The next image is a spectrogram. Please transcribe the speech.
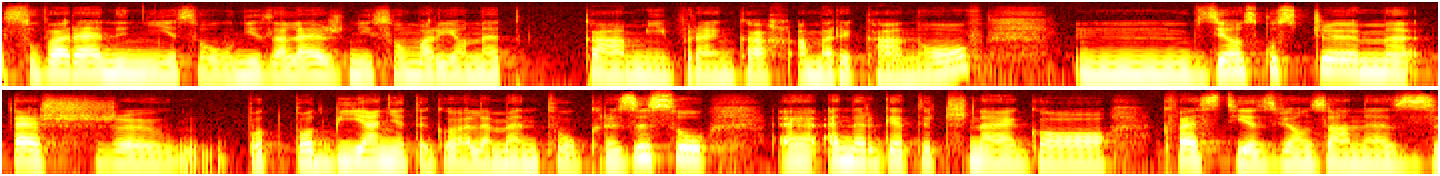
suwerenni, nie są niezależni, są marionetkami w rękach Amerykanów. Mm, w związku z czym też podbijanie tego elementu kryzysu e, energetycznego, kwestie związane z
